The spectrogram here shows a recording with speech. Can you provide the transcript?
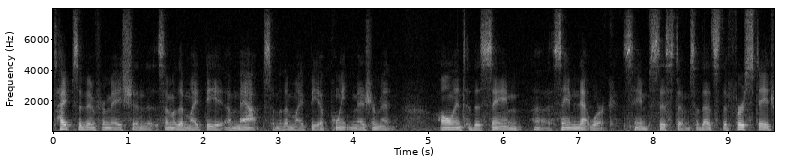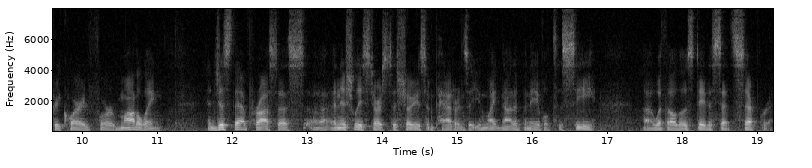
types of information. Some of them might be a map, some of them might be a point measurement, all into the same, uh, same network, same system. So that's the first stage required for modeling. And just that process uh, initially starts to show you some patterns that you might not have been able to see uh, with all those data sets separate.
